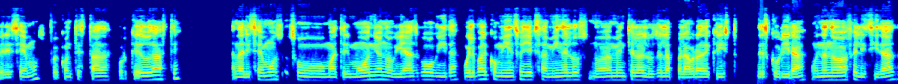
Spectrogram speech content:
perecemos? fue contestada. ¿Por qué dudaste? Analicemos su matrimonio, noviazgo o vida. Vuelva al comienzo y examínelos nuevamente a la luz de la palabra de Cristo. Descubrirá una nueva felicidad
